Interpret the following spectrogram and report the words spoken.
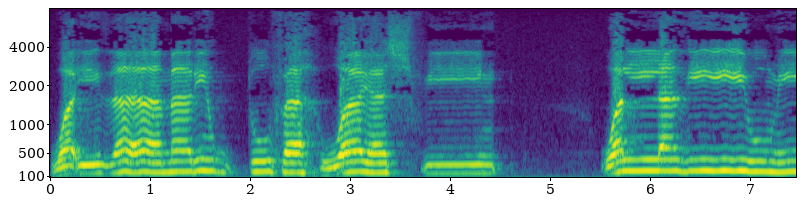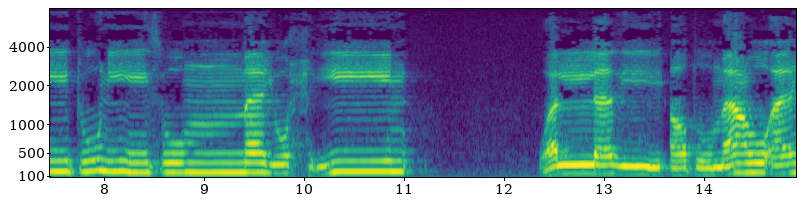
وإذا مرضت فهو يشفين. والذي يميتني ثم يحيين والذي اطمع ان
